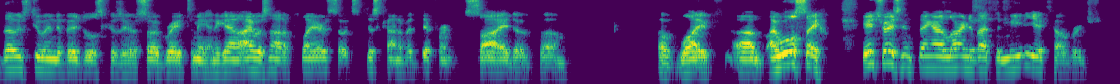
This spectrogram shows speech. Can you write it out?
those two individuals because they were so great to me. And again, I was not a player, so it's just kind of a different side of um, of life. Um, I will say, interesting thing I learned about the media coverage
